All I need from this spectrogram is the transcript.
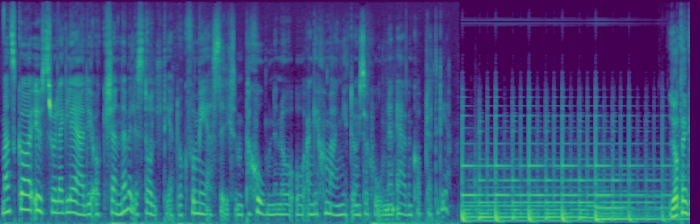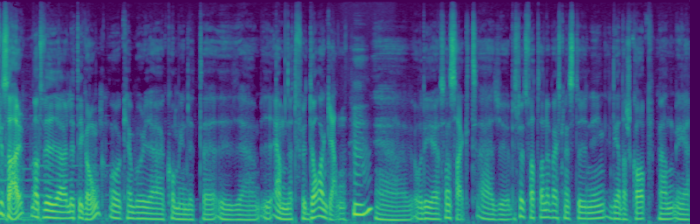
man ska utstråla glädje och känna väldigt stolthet och få med sig liksom passionen och, och engagemanget i organisationen även kopplat till det. Jag tänker så här, att vi är lite igång och kan börja komma in lite i, eh, i ämnet för dagen. Mm. Eh, och det som sagt är ju beslutsfattande, verksamhetsstyrning, ledarskap, men med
